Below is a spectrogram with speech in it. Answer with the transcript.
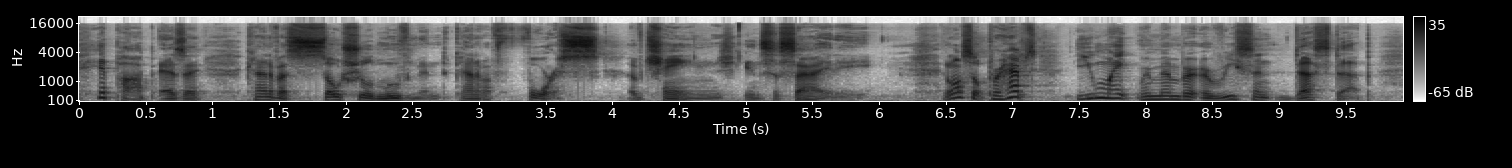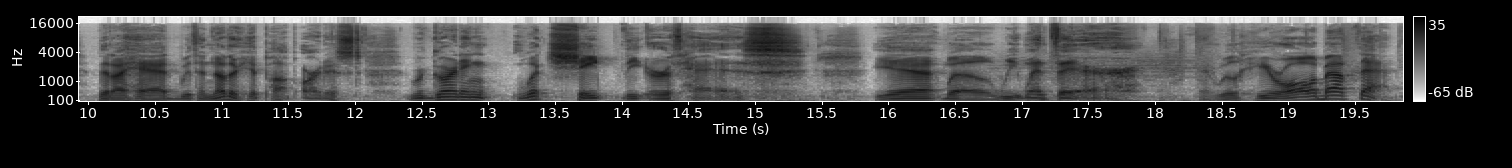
hip hop as a kind of a social movement, kind of a force of change in society. And also, perhaps you might remember a recent dust up that I had with another hip hop artist regarding what shape the earth has. Yeah, well, we went there. And we'll hear all about that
